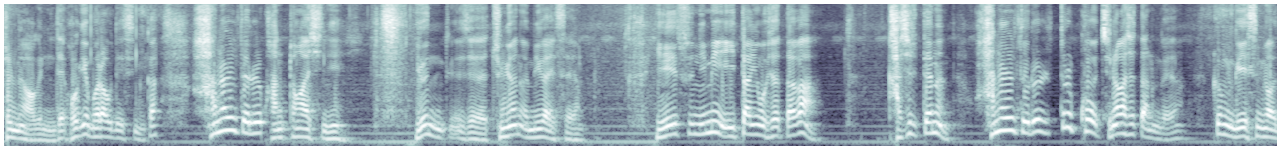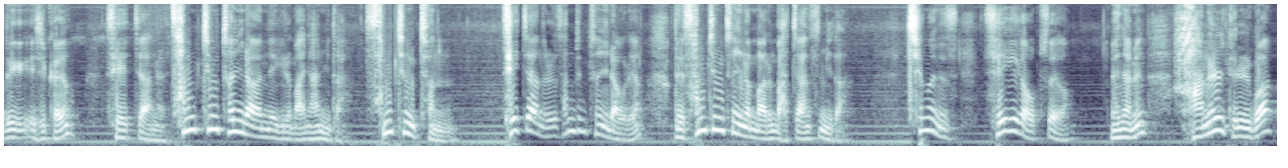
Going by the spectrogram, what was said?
설명하고 있는데 거기에 뭐라고 되어 있습니까? 하늘들을 관통하시니 이건 이제 중요한 의미가 있어요. 예수님이 이 땅에 오셨다가 가실 때는 하늘들을 뚫고 지나가셨다는 거예요. 그럼 예수님이 어디 계실까요? 셋째 하늘. 삼층천이라는 얘기를 많이 합니다. 삼층천. 셋째 하늘을 삼층천이라고 그래요. 근데 삼층천이라는 말은 맞지 않습니다. 층은 세 개가 없어요. 왜냐하면 하늘들과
